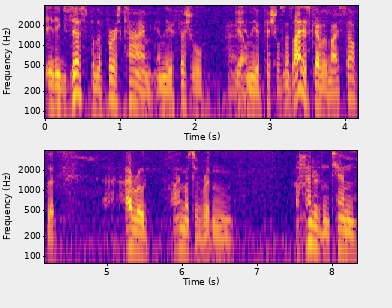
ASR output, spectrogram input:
it exists for the first time in the official, uh, yeah. in the official sense. I discovered myself that I wrote, I must have written 110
